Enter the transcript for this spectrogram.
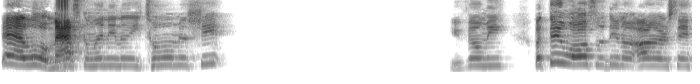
they had a little masculinity to them and shit. You feel me? But then also, then I don't uh, understand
